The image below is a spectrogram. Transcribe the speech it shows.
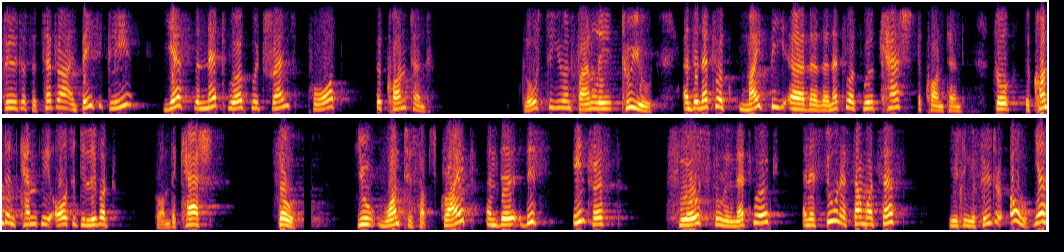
filters, etc. And basically, yes, the network will transport the content close to you and finally to you. And the network might be, uh, the, the network will cache the content. So the content can be also delivered from the cache. So you want to subscribe and the, this interest flows through the network. And as soon as someone says, using a filter, oh, yes,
